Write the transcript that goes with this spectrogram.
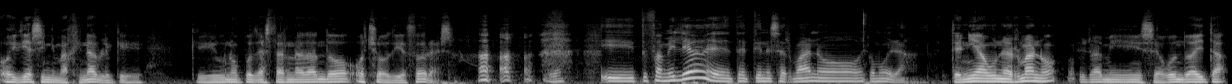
hoy día es inimaginable que, que, uno pueda estar nadando ocho o diez horas. ¿Y tu familia? Eh, ¿Tienes hermanos? ¿Cómo era? Tenía un hermano, era mi segundo aita,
